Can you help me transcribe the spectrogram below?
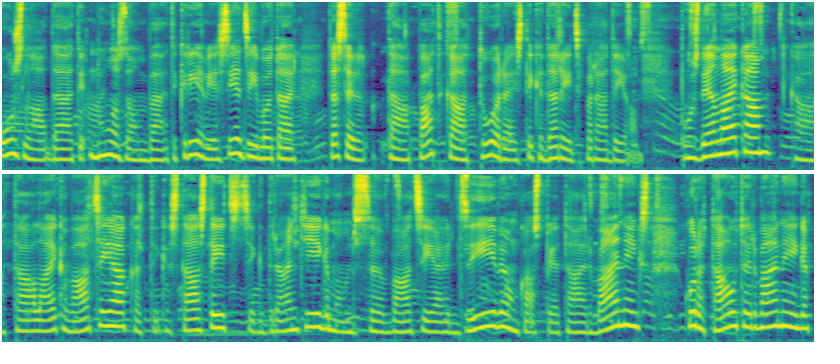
uzlādēti, nozombēti Krievijas iedzīvotāji, tas ir tāpat kā toreiz tika darīts par radio. Pusdienlaikā, kā tā laika Vācijā, kad tika stāstīts, cik draņķīga mums Vācijā ir dzīve un kas pie tā ir vainīgs, kura tauta ir vainīga.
